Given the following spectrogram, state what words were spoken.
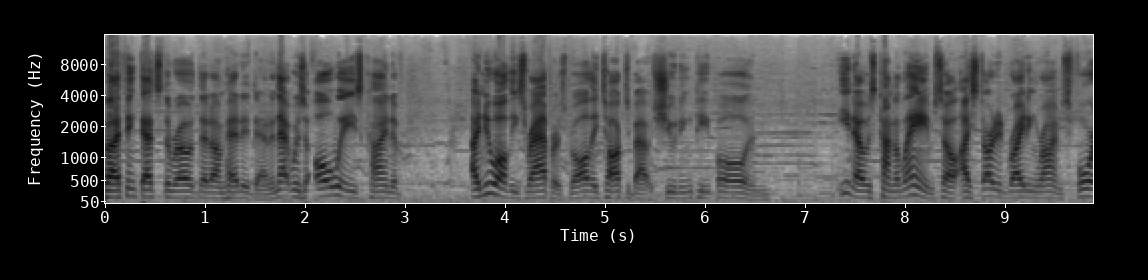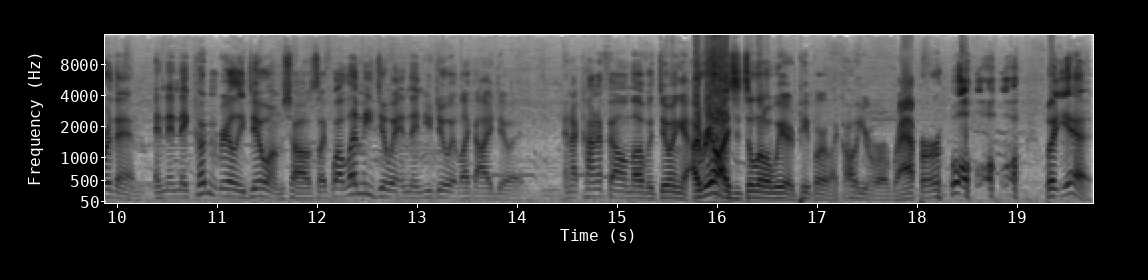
but I think that's the road that I'm headed down, and that was always kind of I knew all these rappers, but all they talked about shooting people and you know, it was kind of lame. So I started writing rhymes for them, and then they couldn't really do them. So I was like, well, let me do it, and then you do it like I do it. And I kind of fell in love with doing it. I realize it's a little weird. People are like, oh, you're a rapper. but yeah,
